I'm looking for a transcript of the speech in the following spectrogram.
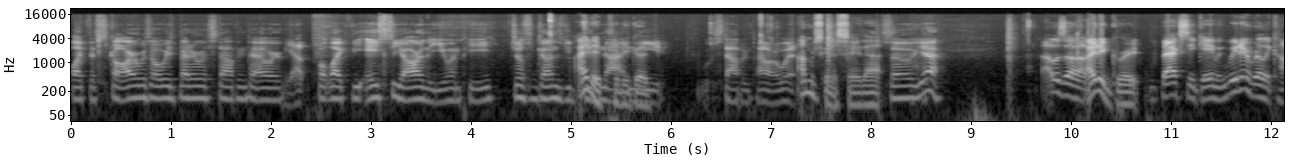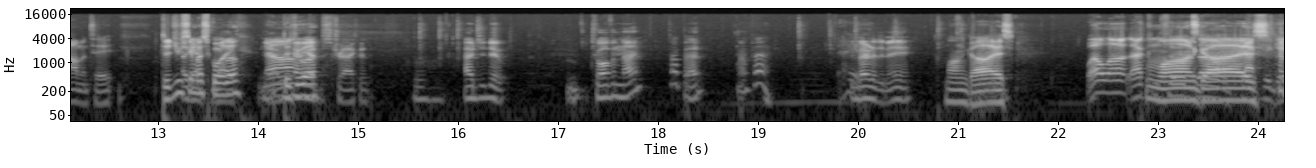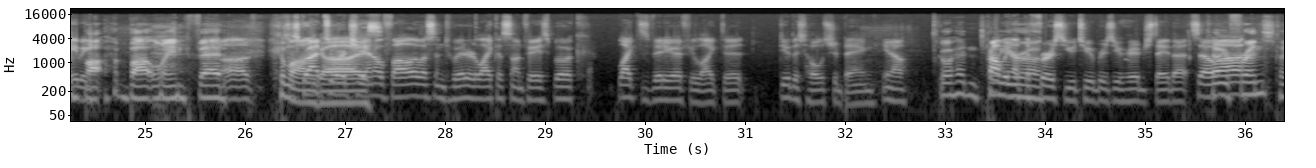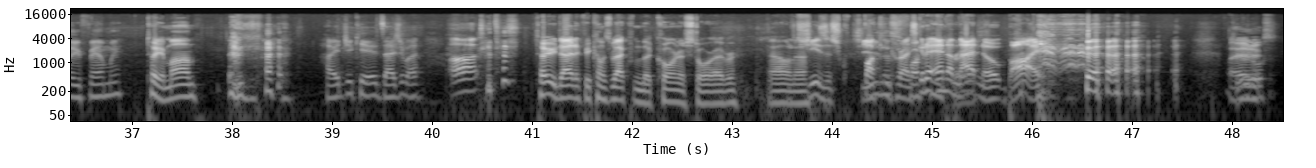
Like the Scar was always better with stopping power. Yep. But like the ACR and the UMP, just guns you I did, did not pretty good. need stopping power with. I'm just gonna say that. So yeah, That was a I did great. backseat gaming. We didn't really commentate. Did you see my score Mike. though? No. Did kinda you, uh, got distracted? How'd you do? Twelve and nine? Not bad. Not bad. Hey. Better than me. Come on, guys. Well, uh, that Come on, guys. Uh, backseat gaming. Bot, bot lane fed. Uh, Come on, subscribe to our channel, follow us on Twitter, like us on Facebook, like this video if you liked it. Do this whole shebang. You know, Go ahead and tell probably your, not the uh, first YouTubers you heard say that. So, Tell your uh, friends. Tell your family. Tell your mom. hide your kids, hide your wife. Uh, Tell your dad if he comes back from the corner store ever. I don't know. Jesus fucking Christ. fucking Gonna end on that note. Bye. Toodles.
